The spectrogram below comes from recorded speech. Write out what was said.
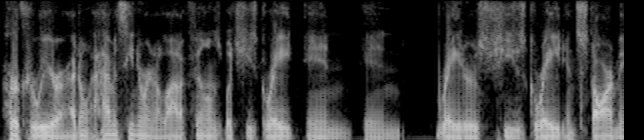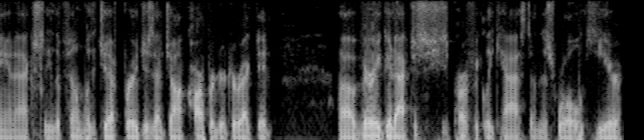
her career. I don't. I haven't seen her in a lot of films, but she's great in in Raiders. She's great in Starman, actually, the film with Jeff Bridges that John Carpenter directed. Uh, very good actress. She's perfectly cast in this role here.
